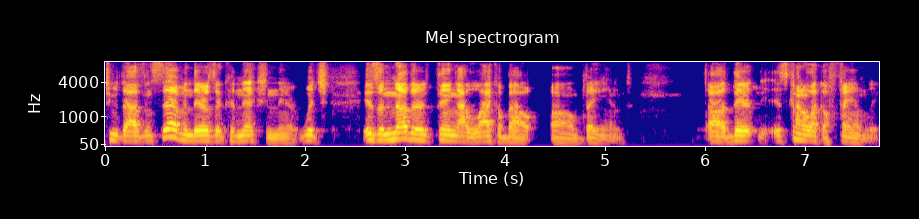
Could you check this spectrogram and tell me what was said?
2007, there's a connection there, which is another thing I like about um, band uh, there it's kind of like a family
